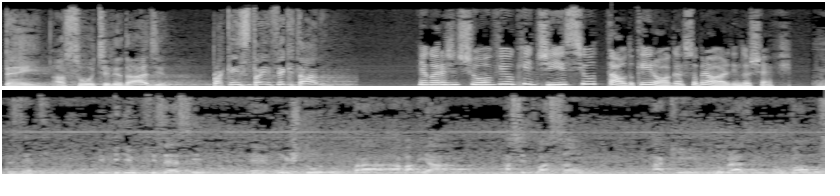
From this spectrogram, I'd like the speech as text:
tem a sua utilidade para quem está infectado. E agora a gente ouve o que disse o tal do Queiroga sobre a ordem do chefe. O presidente me pediu que fizesse é, um estudo para avaliar a situação aqui no Brasil. Então vamos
